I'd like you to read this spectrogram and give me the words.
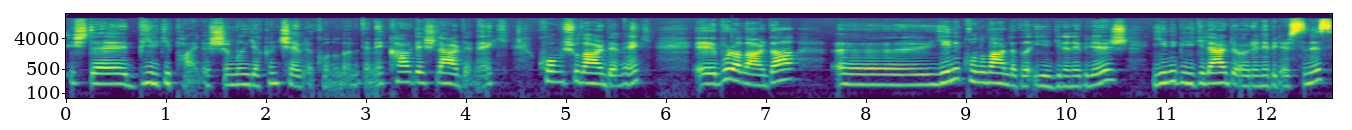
işte bilgi paylaşımı yakın çevre konuları demek kardeşler demek komşular demek buralarda ee, yeni konularla da ilgilenebilir yeni bilgiler de öğrenebilirsiniz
